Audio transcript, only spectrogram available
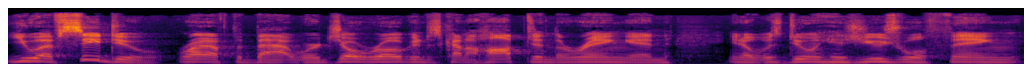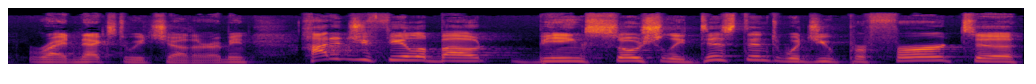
UFC do right off the bat, where Joe Rogan just kind of hopped in the ring and you know was doing his usual thing right next to each other. I mean, how did you feel about being socially distant? Would you prefer to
